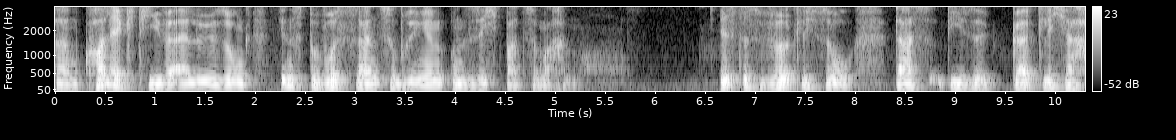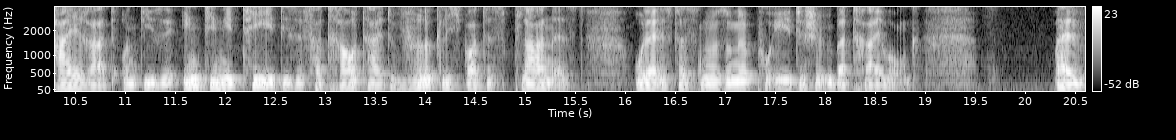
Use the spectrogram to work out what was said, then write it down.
ähm, kollektive Erlösung ins Bewusstsein zu bringen und sichtbar zu machen. Ist es wirklich so, dass diese göttliche Heirat und diese Intimität, diese Vertrautheit wirklich Gottes Plan ist? Oder ist das nur so eine poetische Übertreibung? Weil,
